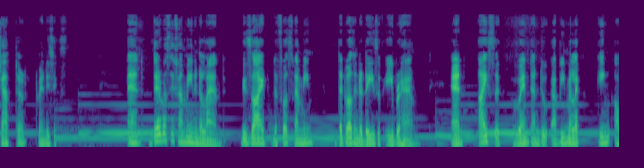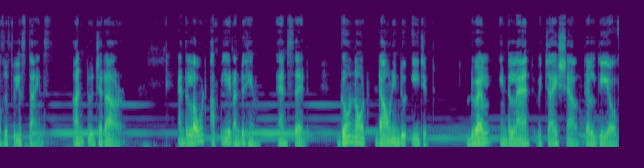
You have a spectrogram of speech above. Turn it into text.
chapter 26 And there was a famine in the land, beside the first famine that was in the days of Abraham. And Isaac went unto Abimelech king of the Philistines, unto Gerar. And the Lord appeared unto him, and said, Go not down into Egypt, dwell in the land which I shall tell thee of.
